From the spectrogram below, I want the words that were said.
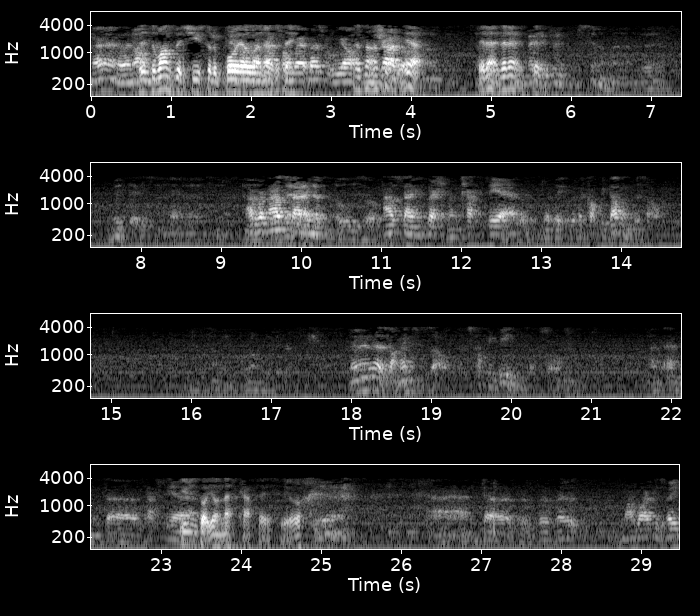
no, no, no, the, the, ones which you sort of boil yeah, and everything? What that's what we ask that's the what, yeah. They don't, they don't. They, They, drink from cinema and middays. And, I've got an outstanding, that doesn't all dissolve. outstanding question on cafetiere with, with, the, with the coffee doesn't dissolve. Something wrong with the coffee. No, no, no, it's not meant to dissolve. Coffee beans of sorts. And, and uh, cafetiere. you just got your Nescafe, so you're. Yeah. And uh, the, the, the, my wife is very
